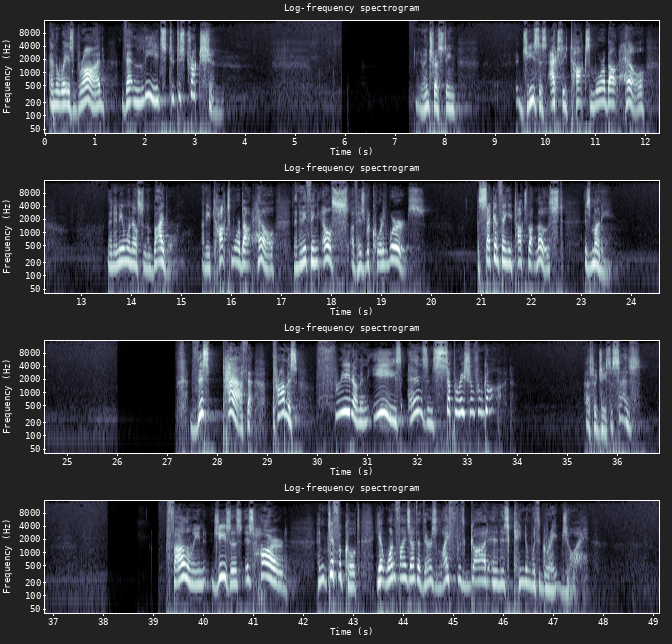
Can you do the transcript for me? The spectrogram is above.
and the way is broad that leads to destruction. You know, interesting, Jesus actually talks more about hell than anyone else in the Bible. And he talks more about hell than anything else of his recorded words. The second thing he talks about most is money. This path that promise freedom and ease ends in separation from God. That's what Jesus says. Following Jesus is hard and difficult, yet one finds out that there is life with God and in his kingdom with great joy.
